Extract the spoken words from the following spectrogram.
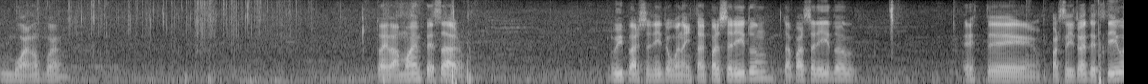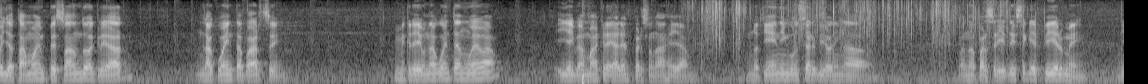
Bueno, pues. Entonces vamos a empezar. Uy, parcelito. Bueno, ahí está el parcelito. Está parcelito. Este. Parcelito de testigo. Ya estamos empezando a crear la cuenta, parce. Me creé una cuenta nueva. Y ahí vamos a crear el personaje ya. No tiene ningún servidor ni nada. Bueno, parcelito dice que firme. Y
